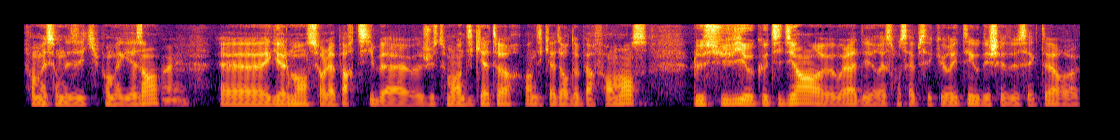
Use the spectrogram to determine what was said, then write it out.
formation des équipes en magasin, euh, également sur la partie bah, justement indicateur, indicateur de performance, le suivi au quotidien, voilà, des responsables sécurité ou des chefs de secteur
